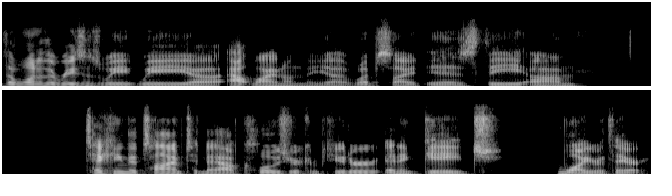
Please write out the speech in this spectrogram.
the one of the reasons we we uh, outline on the uh, website is the um, taking the time to now close your computer and engage while you're there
